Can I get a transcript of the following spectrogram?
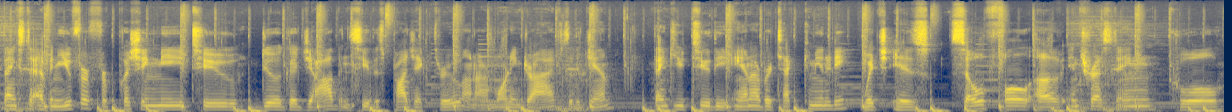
Thanks to Evan Ufer for pushing me to do a good job and see this project through on our morning drives to the gym. Thank you to the Ann Arbor Tech community, which is so full of interesting, cool,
